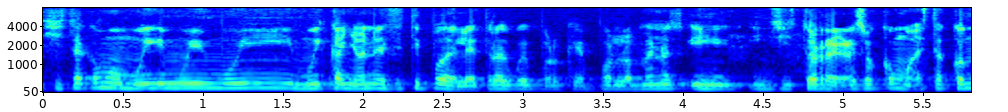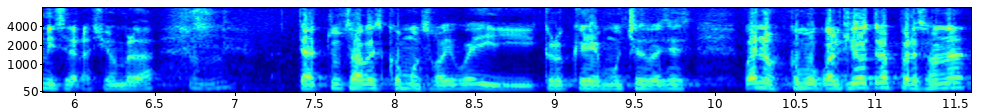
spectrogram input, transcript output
sí está como muy, muy, muy, muy cañón este tipo de letras, güey, porque por lo menos, y, insisto, regreso como a esta conmiseración, ¿verdad? Ya tú sabes cómo soy, güey, y creo que muchas veces, bueno, como cualquier otra persona,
